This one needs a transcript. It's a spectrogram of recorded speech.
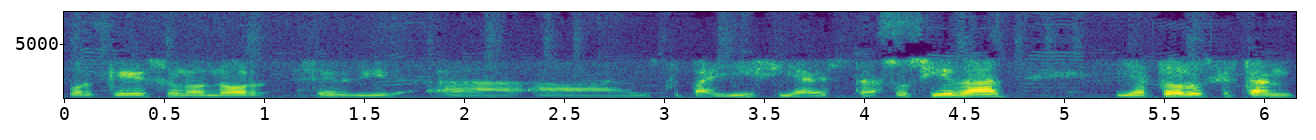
porque es un honor servir a, a este país y a esta sociedad y a todos los que están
